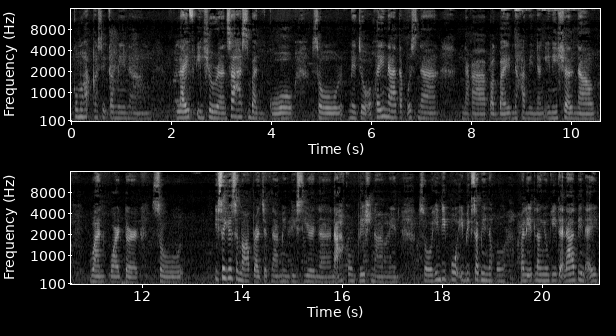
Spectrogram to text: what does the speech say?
Kumuha kasi kami ng life insurance sa husband ko. So, medyo okay na. Tapos na nakapagbayad na kami ng initial now one quarter. So, isa yun sa mga project namin this year na na-accomplish namin. So, hindi po ibig sabihin na kung maliit lang yung kita natin ay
